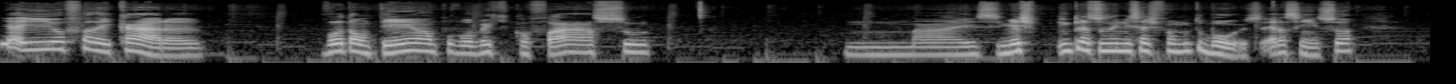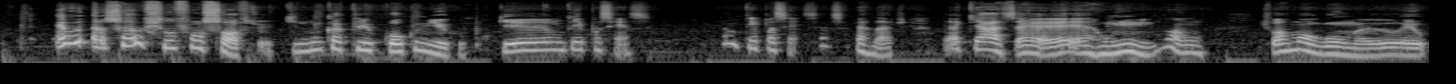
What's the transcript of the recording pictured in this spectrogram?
E aí eu falei, cara, vou dar um tempo, vou ver o que, que eu faço. Mas minhas impressões iniciais foram muito boas. Era assim, só. Era só o estilo From Software, que nunca clicou comigo, porque eu não tenho paciência. Eu não tenho paciência, essa é a verdade. É que ah, é, é, é ruim? Não, de forma alguma. Eu, eu,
